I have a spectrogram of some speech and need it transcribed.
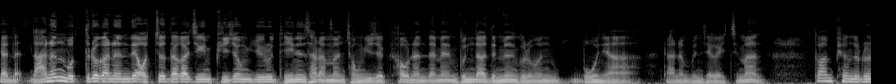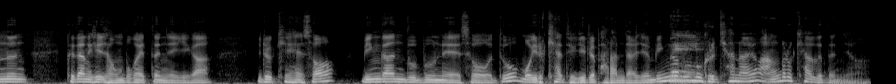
야, 나, 는못 들어가는데 어쩌다가 지금 비정규로 돼 있는 사람만 정규직 하고 난 다음에 문 닫으면 그러면 뭐냐라는 문제가 있지만 또 한편으로는 그 당시 정부가 했던 얘기가 이렇게 해서 민간 부분에서도 뭐 이렇게 되기를 바란다. 민간 네. 부분 그렇게 하나요? 안 그렇게 하거든요.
